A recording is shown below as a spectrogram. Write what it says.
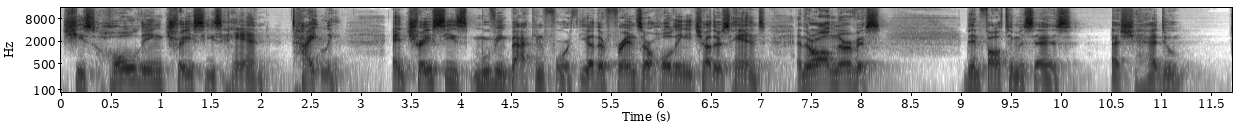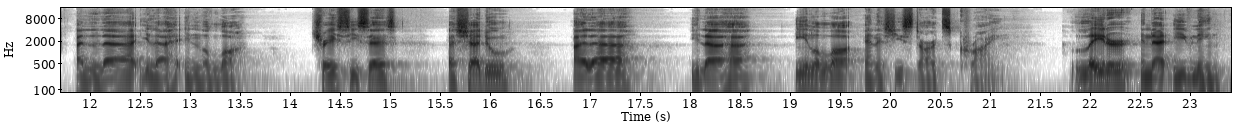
she's holding Tracy's hand tightly and Tracy's moving back and forth. The other friends are holding each other's hands and they're all nervous. Then Fatima says, Ashhadu an la ilaha illallah. Tracy says, Ashhadu ala ilaha illallah. And then she starts crying. Later in that evening,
